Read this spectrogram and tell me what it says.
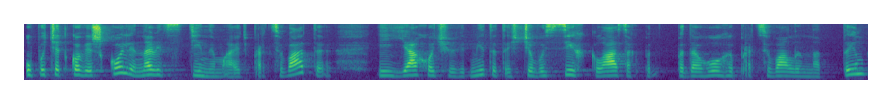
У початковій школі навіть стіни мають працювати, і я хочу відмітити, що в усіх класах педагоги працювали над тим,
